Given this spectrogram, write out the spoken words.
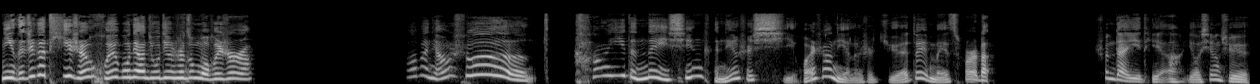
你的这个替身灰姑娘究竟是怎么回事啊？老板娘说：“ 康一的内心肯定是喜欢上你了，是绝对没错的。顺带一提啊，有兴趣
